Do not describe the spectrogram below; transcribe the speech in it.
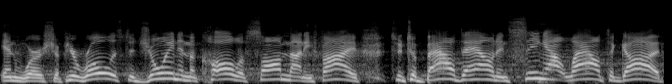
in worship. Your role is to join in the call of Psalm 95, to, to bow down and sing out loud to God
